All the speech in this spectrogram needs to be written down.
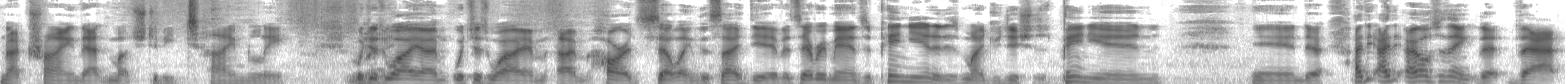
not trying that much to be timely, which is why I'm which is why I'm I'm hard selling this idea of it's every man's opinion. It is my judicious opinion, and uh, I, th- I I also think that that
